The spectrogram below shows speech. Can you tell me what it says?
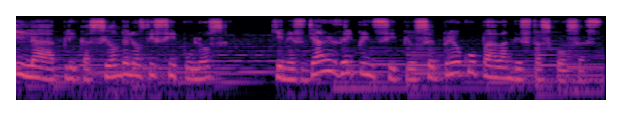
y la aplicación de los discípulos, quienes ya desde el principio se preocupaban de estas cosas.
